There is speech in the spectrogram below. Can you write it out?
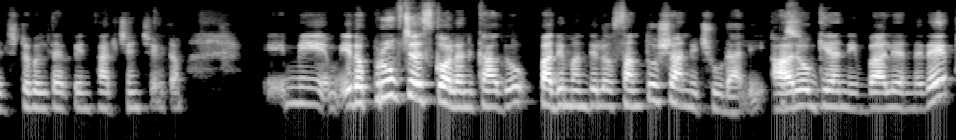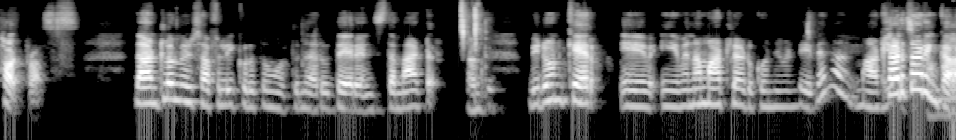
వెజిటబుల్ థెరపీని పరిచయం చేయడం మీ ఏదో ప్రూవ్ చేసుకోవాలని కాదు. పది మందిలో సంతోషాన్ని చూడాలి ఆరోగ్యాన్ని ఇవ్వాలి అన్నదే థాట్ ప్రాసెస్ దాంట్లో మీరు సఫలీకృతం అవుతున్నారు. There ends the matter. We don't care ఏమైనా మాట్లాడుకోనివ్వండి ఏదైనా మాట్లాడతారు ఇంకా.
